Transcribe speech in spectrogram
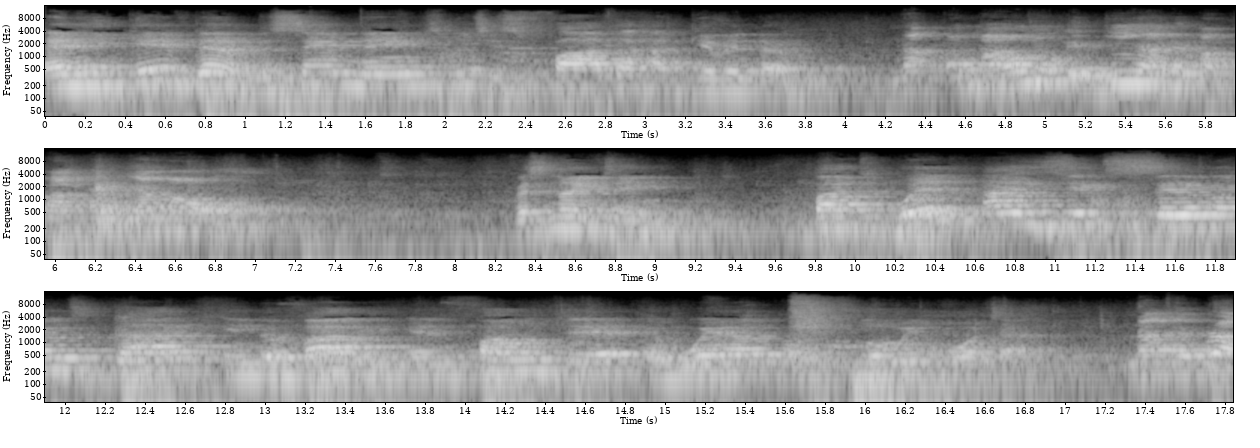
And he gave them the same names which his father had given them. na ɔmo edin a ne papa ɛde ama wɔn Verse 19. But when Isaac's servants dug in the valley and found there a well of flowing water, na ebura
